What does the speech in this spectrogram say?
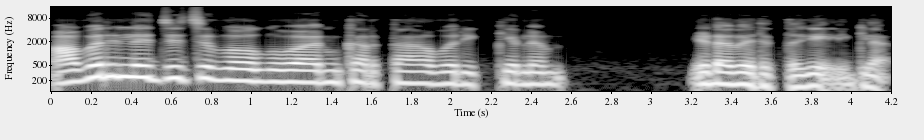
അവർ ലജ്ജിച്ചു പോകുവാൻ കർത്താവ് ഒരിക്കലും ഇടവരുത്തുകയില്ല.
